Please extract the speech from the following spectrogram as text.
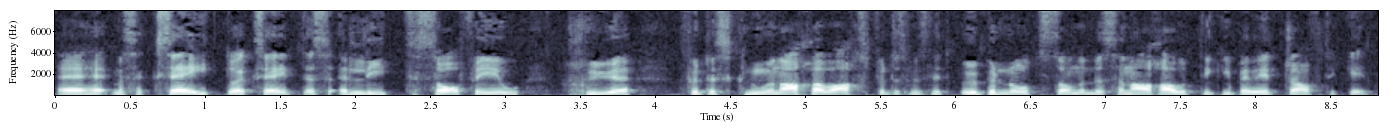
Äh, hat man sie gesagt und hat gesagt, es erliegt so viele Kühe, für das genug Nachwachs, für das man es nicht übernutzt, sondern dass es eine nachhaltige Bewirtschaftung gibt.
